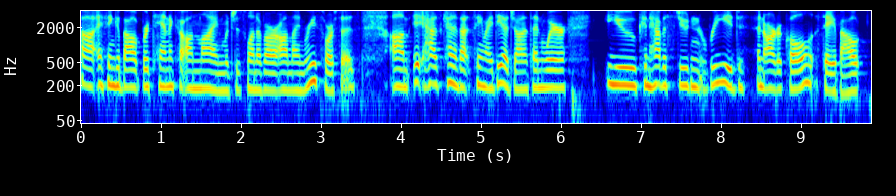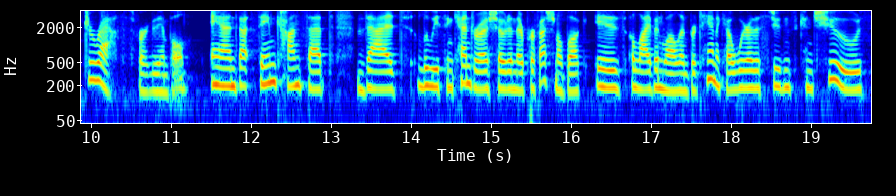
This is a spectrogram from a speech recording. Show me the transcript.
Uh, I think about Britannica Online, which is one of our online resources. Um, it has kind of that same idea, Jonathan, where you can have a student read an article, say about giraffes, for example. And that same concept that Luis and Kendra showed in their professional book is alive and well in Britannica, where the students can choose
